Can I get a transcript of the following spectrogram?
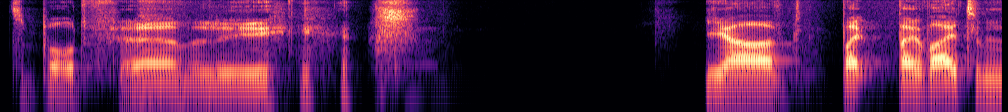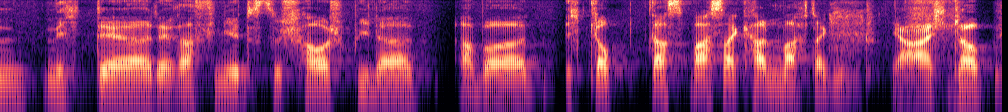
It's about family. ja, bei, bei weitem nicht der, der raffinierteste Schauspieler, aber ich glaube, das, was er kann, macht er gut. Ja, ich glaube,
